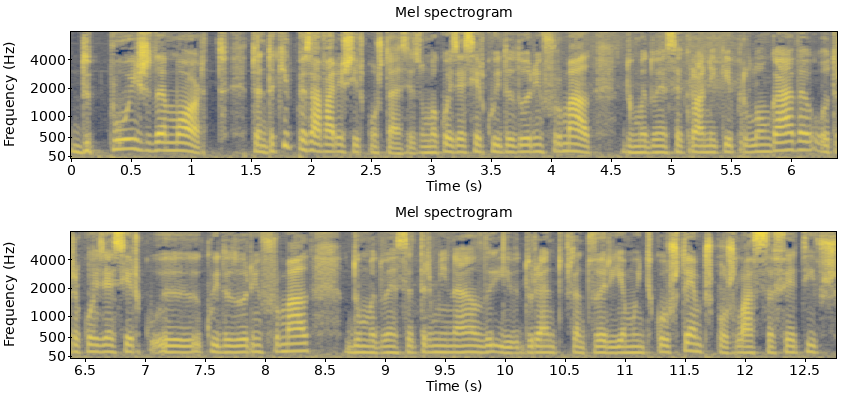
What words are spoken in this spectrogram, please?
depois da morte, portanto, aqui depois há várias circunstâncias. Uma coisa é ser cuidador informal de uma doença crónica e prolongada, outra coisa é ser uh, cuidador informal de uma doença terminal e durante, portanto, varia muito com os tempos, com os laços afetivos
